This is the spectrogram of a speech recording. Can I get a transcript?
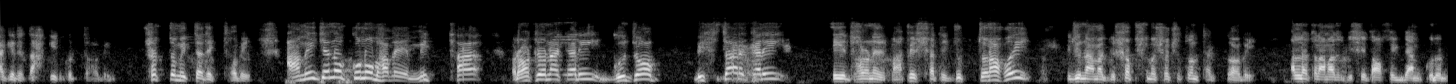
আগে এটা তাহকিক করতে হবে। সত্য মিথ্যা দেখতে হবে। আমি যেন কোনোভাবে মিথ্যা রটনাকারী গুজব বিস্তারকারী, এই ধরনের পাপের সাথে যুক্ত না হই। এই জন্য আমাকে সবসময় সচেতন থাকতে হবে। আল্লাহ তালা আমাদেরকে সেটা অফিক দান করুন।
